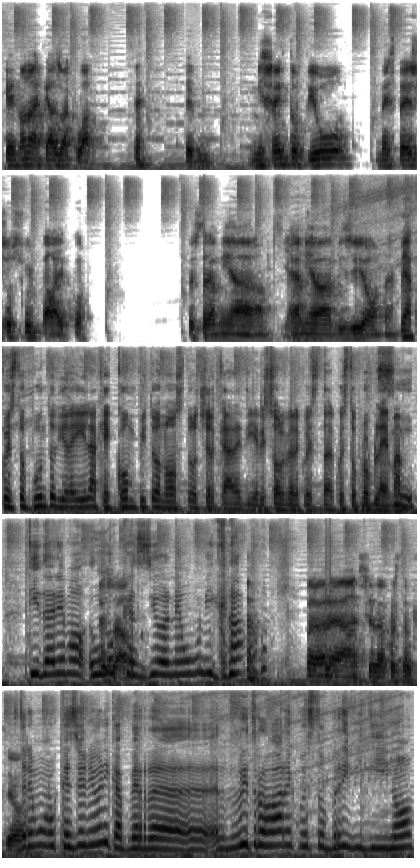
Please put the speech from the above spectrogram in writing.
che non a casa qua. Cioè, mi sento più me stesso sul palco. Questa è la mia, è la mia visione. Beh, a questo punto direi Ila che è compito nostro cercare di risolvere questa- questo problema. Sì, ti daremo un'occasione unica. Per avere ansia della prestazione. daremo un'occasione unica per eh, ritrovare questo brividino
